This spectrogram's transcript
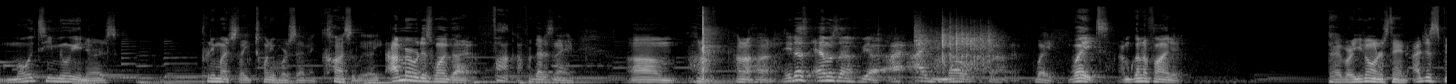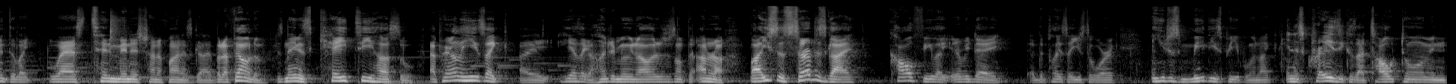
multi-millionaires pretty much like 24/7, constantly. Like I remember this one guy. Fuck, I forgot his name. Um, hold on, hold on, hold on. He does Amazon FBA. I I know. Wait, wait. I'm gonna find it. Okay, bro, you don't understand. I just spent the like last 10 minutes trying to find this guy, but I found him. His name is KT Hustle. Apparently he's like a, he has like a hundred million dollars or something. I don't know. But I used to serve this guy coffee like every day at the place I used to work, and you just meet these people and like and it's crazy because I talked to him and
